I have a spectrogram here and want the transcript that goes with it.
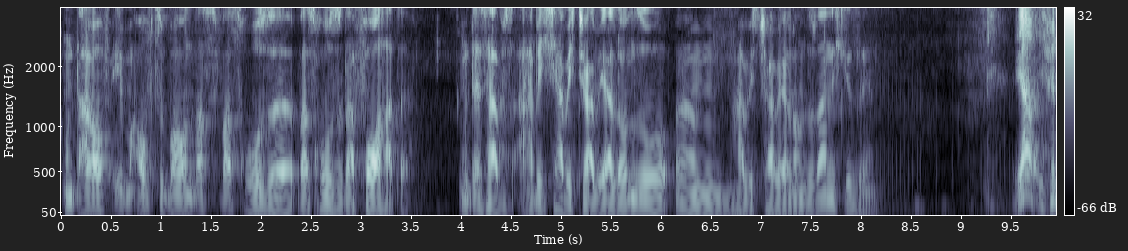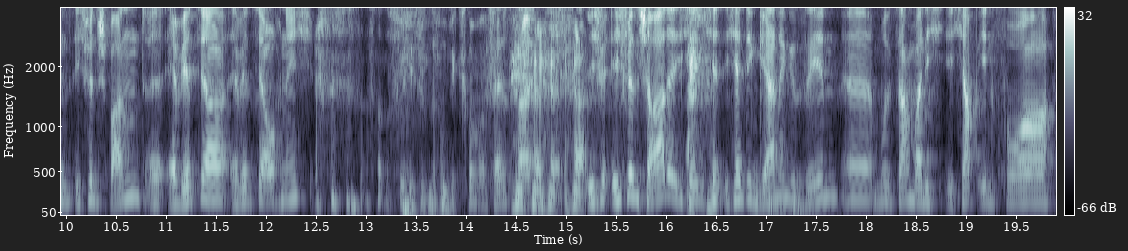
und darauf eben aufzubauen, was, was Rose, was Rose davor hatte. Und deshalb habe ich, habe ich Xabi Alonso, ähm, habe ich Xabi Alonso da nicht gesehen. Ja, ich finde ich finde spannend. Äh, er wird's ja, er wird's ja auch nicht. so wie kann man festhalten. ich ich finde es schade. Ich, ich, ich hätte ihn gerne gesehen, äh, muss ich sagen, weil ich, ich habe ihn vor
